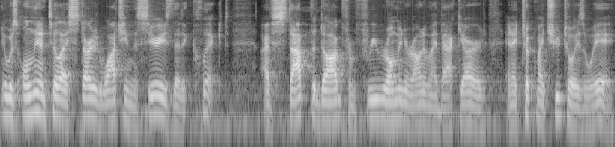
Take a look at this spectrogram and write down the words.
it was only until I started watching the series that it clicked. I've stopped the dog from free roaming around in my backyard and I took my chew toys away.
